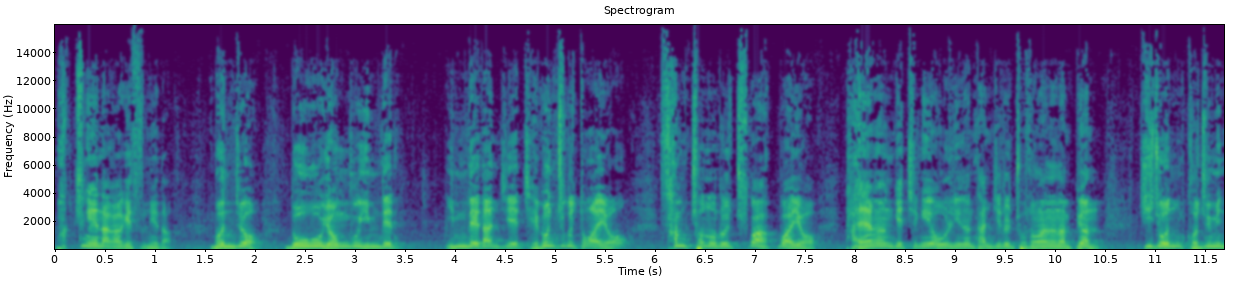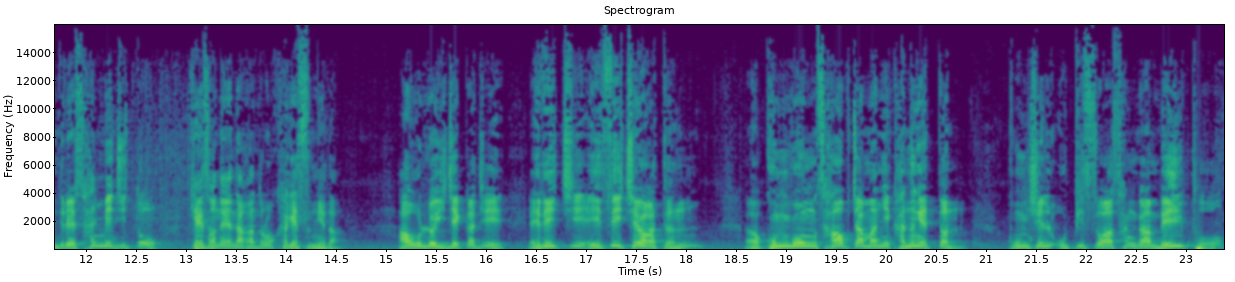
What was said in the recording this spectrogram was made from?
확충해 나가겠습니다. 먼저 노후 연구 임대 임대단지의 재건축을 통하여 3천호를 추가 확보하여 다양한 계층이 어울리는 단지를 조성하는 한편 기존 거주민들의 삶의 질도 개선해 나가도록 하겠습니다. 아울러 이제까지 LH, SH와 같은 어, 공공사업자만이 가능했던 공실 오피스와 상가 매입 후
